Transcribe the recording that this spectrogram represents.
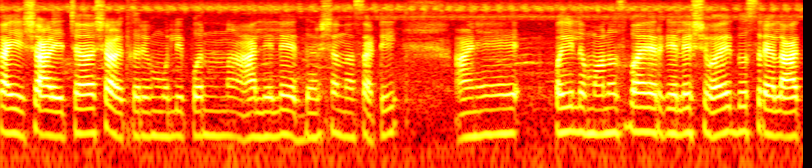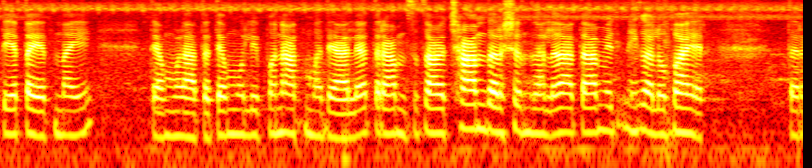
काही शाळेच्या शाळकरी मुली पण आलेल्या आहेत दर्शनासाठी आणि पहिलं माणूस बाहेर गेल्याशिवाय दुसऱ्याला आत येता येत नाही. त्यामुळं आता त्या मुली पण आतमध्ये आल्या. तर आमचं चा छान दर्शन झालं. आता आम्ही निघालो बाहेर. तर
